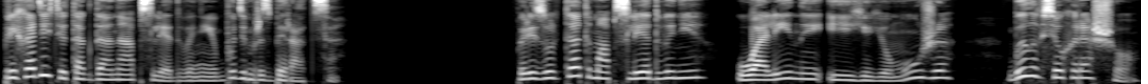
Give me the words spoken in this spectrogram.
Приходите тогда на обследование, будем разбираться. По результатам обследования у Алины и ее мужа было все хорошо,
